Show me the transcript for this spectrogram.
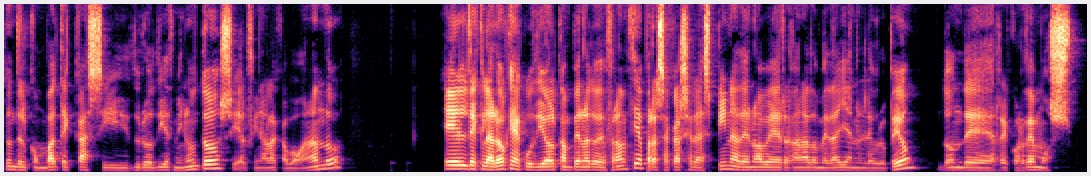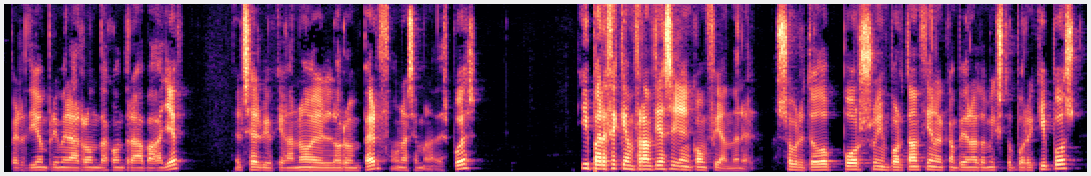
donde el combate casi duró 10 minutos y al final acabó ganando. Él declaró que acudió al Campeonato de Francia para sacarse la espina de no haber ganado medalla en el europeo, donde, recordemos, perdió en primera ronda contra Bagayev, el serbio que ganó el oro en Perth una semana después. Y parece que en Francia siguen confiando en él, sobre todo por su importancia en el campeonato mixto por equipos,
